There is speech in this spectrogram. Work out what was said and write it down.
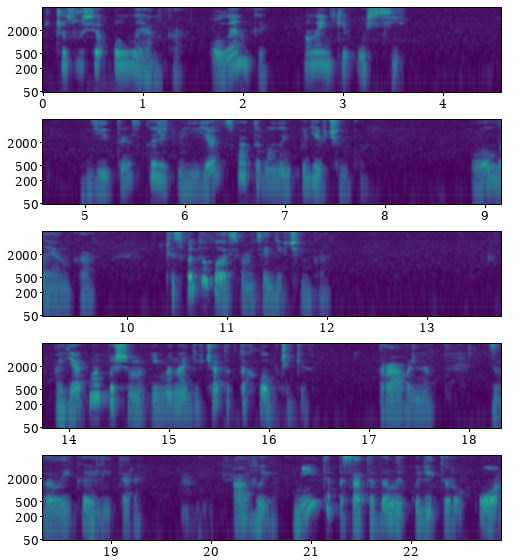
що звуся Оленка. Оленки маленькі усі. Діти, скажіть мені, як звати маленьку дівчинку? Оленка. Чи сподобалась вам ця дівчинка? А як ми пишемо імена дівчаток та хлопчиків? Правильно, з великої літери. А ви вмієте писати велику літеру О?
